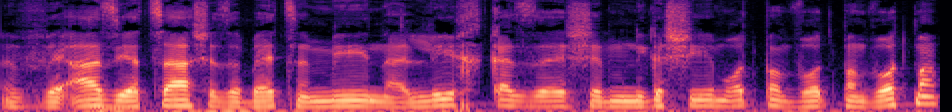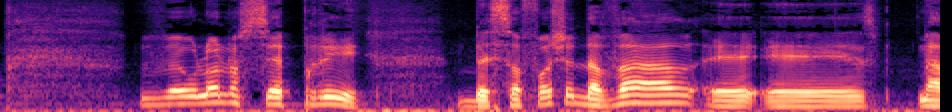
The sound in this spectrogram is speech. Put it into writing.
ואז יצא שזה בעצם מין הליך כזה שהם ניגשים עוד פעם ועוד פעם ועוד פעם, והוא לא נושא פרי. בסופו של דבר, אה, אה, מה,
